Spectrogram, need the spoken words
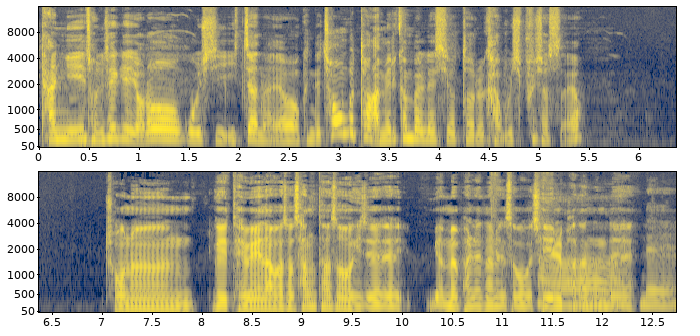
단이 전 세계 여러 곳이 있잖아요. 근데 처음부터 아메리칸 발레 시어터를 가고 싶으셨어요? 저는 대회에 나가서 상 타서 이제 몇몇 발레단에서 제의를 아, 받았는데 네.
